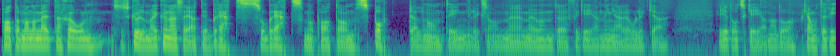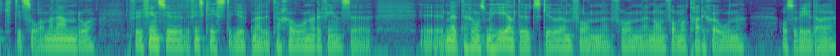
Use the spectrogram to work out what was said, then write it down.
Pratar man om meditation så skulle man kunna säga att det är brett, så brett som att prata om sport eller någonting liksom, med, med underförgreningar i olika idrottsgrenar då. Kanske inte riktigt så men ändå. För det finns ju det finns kristen djupmeditation och det finns eh, eh, meditation som är helt utskuren från, från någon form av tradition och så vidare.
